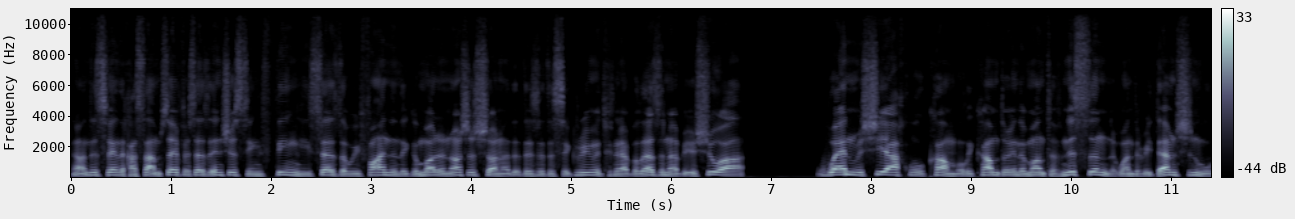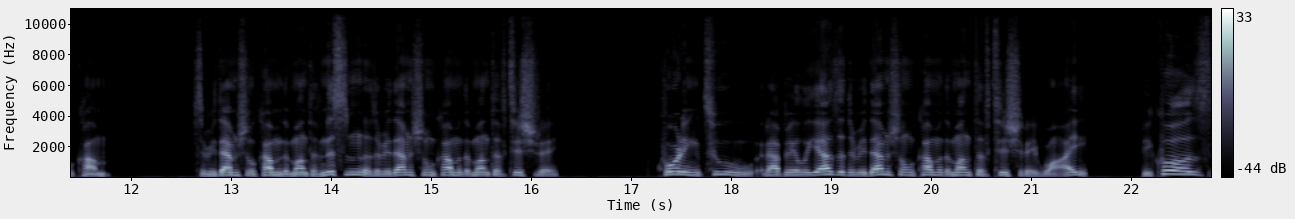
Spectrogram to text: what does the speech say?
You know, in this vein, the Chassam Sofer says an interesting thing. He says that we find in the Gemara in Rosh Hashanah that there's a disagreement between Rabbi Lezer and Rabbi Yehoshua when Mashiach will come. Will he come during the month of Nisan, when the redemption will come? The redemption will come in the month of Nisan, the redemption will come in the month of Tishrei. According to Rabbi Eliezer, the redemption will come in the month of Tishrei. Why? Because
